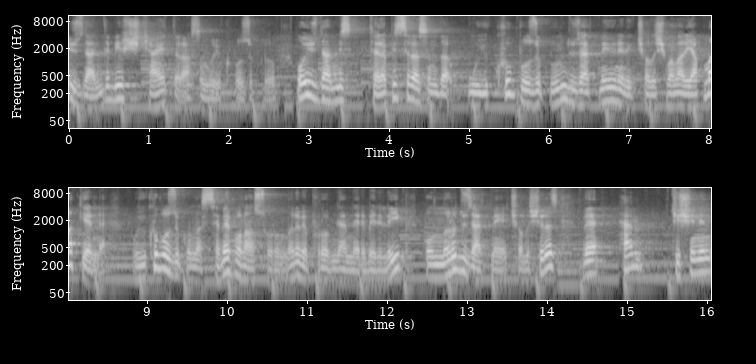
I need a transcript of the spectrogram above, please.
yüzden de bir şikayettir aslında uyku bozukluğu. O yüzden biz terapi sırasında uyku bozukluğunu düzeltmeye yönelik çalışmalar yapmak yerine uyku bozukluğuna sebep olan sorunları ve problemleri belirleyip onları düzeltmeye çalışırız ve hem kişinin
